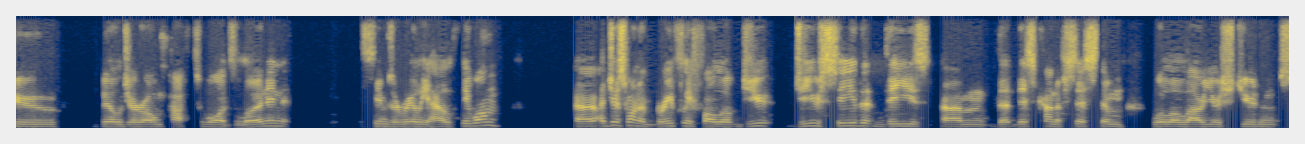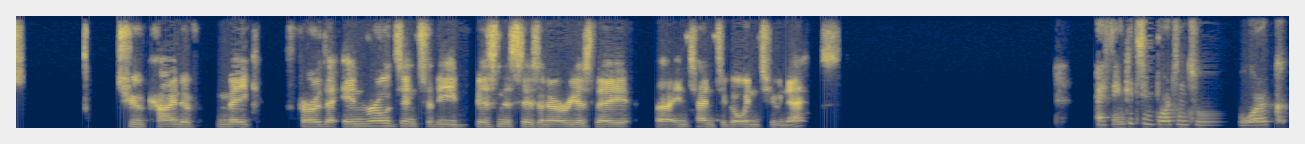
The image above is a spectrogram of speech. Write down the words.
to build your own path towards learning. Seems a really healthy one. Uh, i just want to briefly follow up. Do you do you see that these um, that this kind of system will allow your students to kind of make further inroads into the businesses and areas they uh, intend to go into next I think it's important to work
